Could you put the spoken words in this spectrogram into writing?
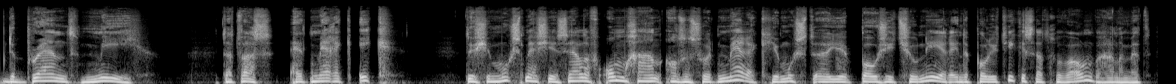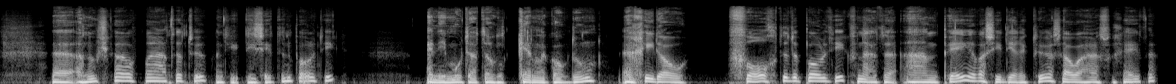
The Brand Me. Dat was het merk ik. Dus je moest met jezelf omgaan als een soort merk. Je moest uh, je positioneren. In de politiek is dat gewoon. We gaan er met uh, Anoushka over praten natuurlijk. Want die, die zit in de politiek. En die moet dat dan kennelijk ook doen. En Guido volgde de politiek vanuit de ANP. Was hij directeur, zou we haast vergeten.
